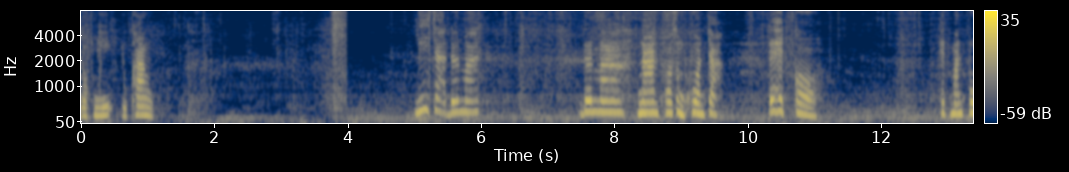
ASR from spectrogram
ดอกนี้อยู่ข้าง นี่จ้ะเดินมา เดินมานานพอสมควรจ้ะ ได้เห็ดก่อ เห็ดมันปู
